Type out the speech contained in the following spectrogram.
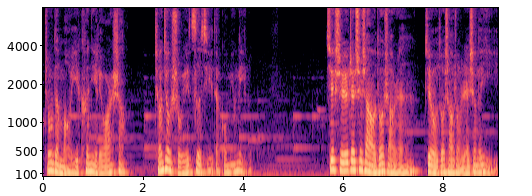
中的某一刻逆流而上，成就属于自己的功名利禄。其实，这世上有多少人，就有多少种人生的意义。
